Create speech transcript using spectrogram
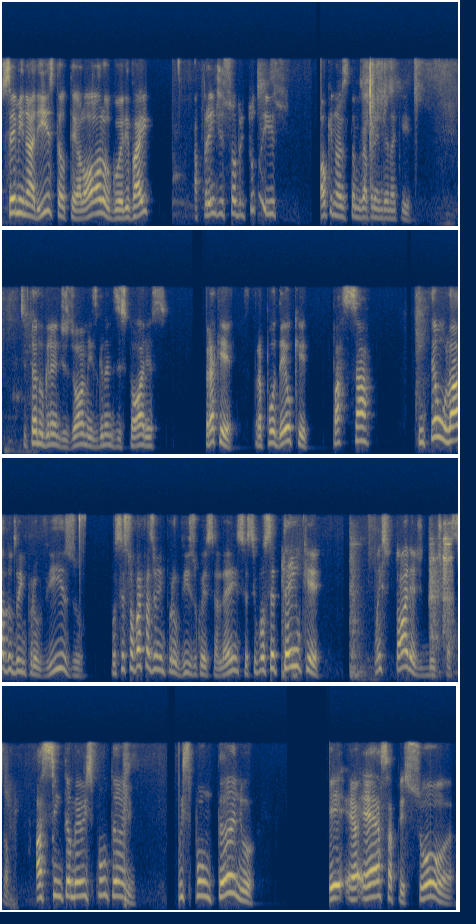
Seminarista, o teólogo, ele vai aprende sobre tudo isso. Olha o que nós estamos aprendendo aqui. Citando grandes homens, grandes histórias. Para quê? Para poder o quê? Passar. Então, o lado do improviso, você só vai fazer um improviso com excelência se você tem o quê? Uma história de dedicação. Assim também o espontâneo. O espontâneo é, é, é essa pessoa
